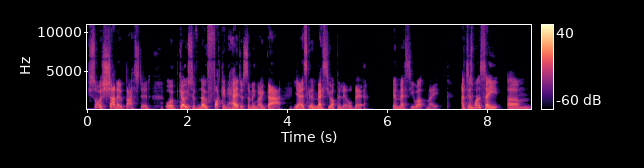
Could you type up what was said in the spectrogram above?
If you saw a shadow bastard or a ghost with no fucking head or something like that, yeah, it's going to mess you up a little bit. It's going to mess you up, mate. I just want to say, um,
